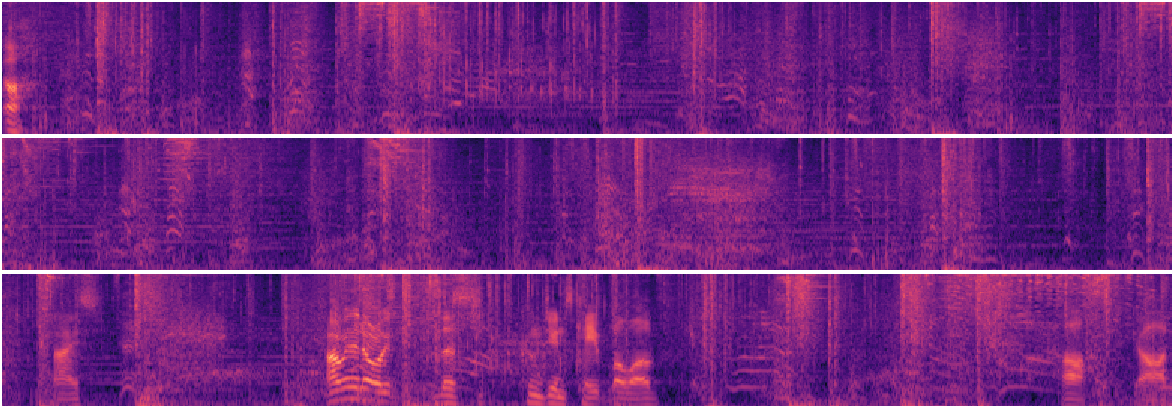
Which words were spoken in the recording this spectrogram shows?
Oh. Nice. I don't really know what this Kung Jin's capable of. Oh, God.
